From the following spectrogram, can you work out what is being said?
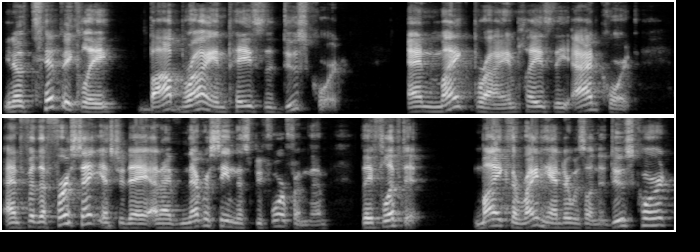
you know, typically Bob Bryan pays the deuce court, and Mike Bryan plays the ad court. And for the first set yesterday, and I've never seen this before from them, they flipped it. Mike, the right hander, was on the deuce court,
